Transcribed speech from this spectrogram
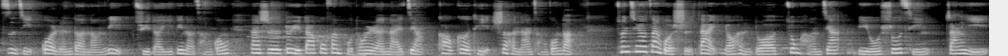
自己过人的能力取得一定的成功，但是对于大部分普通人来讲，靠个体是很难成功的。春秋战国时代有很多纵横家，比如苏秦、张仪，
